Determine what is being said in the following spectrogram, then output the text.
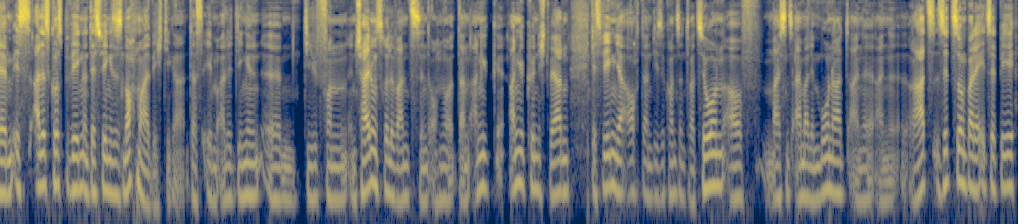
ähm, ist alles kursbewegend und deswegen ist es nochmal wichtiger, dass eben alle Dinge, ähm, die von Entscheidungsrelevanz sind, auch nur dann ange angekündigt werden. Deswegen ja auch dann diese Konzentration auf meistens einmal im Monat eine, eine Ratssitzung bei der EZB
